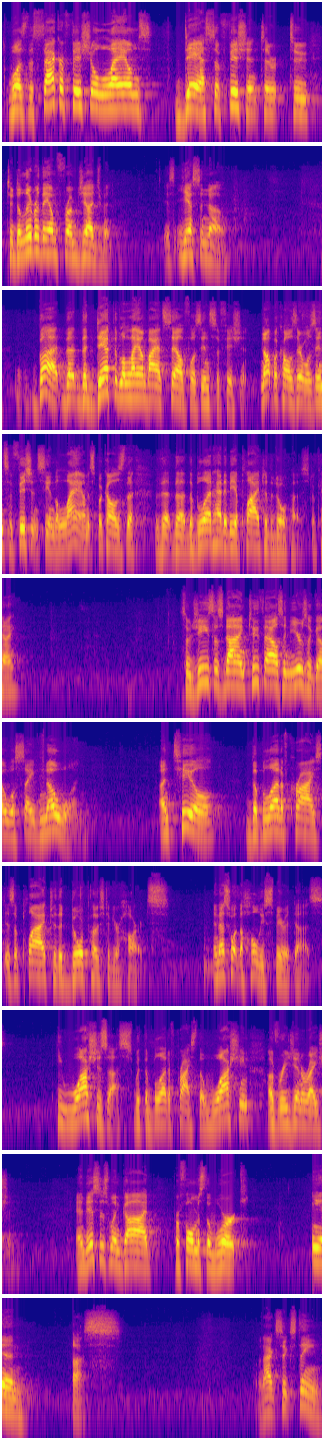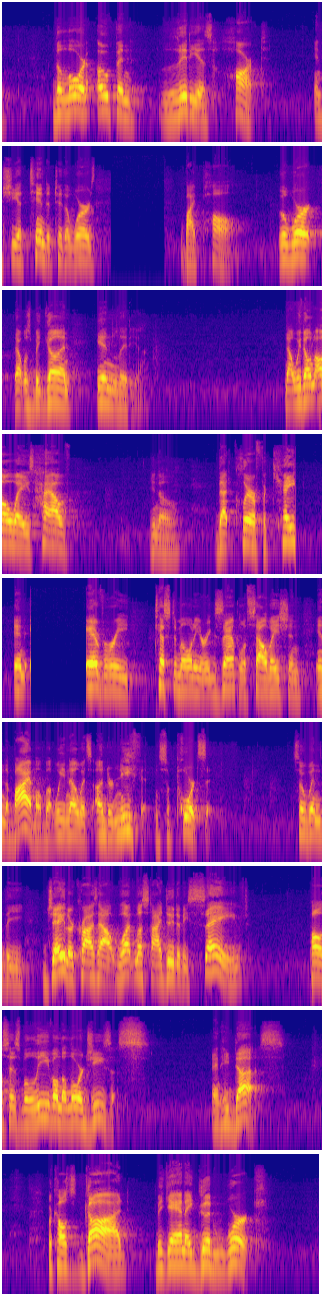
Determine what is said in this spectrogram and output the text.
Was the sacrificial lamb's death sufficient to, to, to deliver them from judgment? Yes and no. But the, the death of the lamb by itself was insufficient. Not because there was insufficiency in the lamb, it's because the, the, the, the blood had to be applied to the doorpost, okay? So Jesus dying 2,000 years ago will save no one until the blood of Christ is applied to the doorpost of your hearts. And that's what the Holy Spirit does. He washes us with the blood of Christ, the washing of regeneration. And this is when God performs the work in us. In Acts 16, the Lord opened Lydia's heart, and she attended to the words by Paul, the work that was begun in Lydia. Now, we don't always have, you know, that clarification in every testimony or example of salvation in the Bible, but we know it's underneath it and supports it. So when the jailer cries out, What must I do to be saved? Paul says, Believe on the Lord Jesus. And he does. Because God began a good work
